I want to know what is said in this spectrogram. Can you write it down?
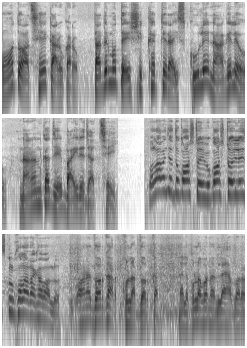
মতও আছে কারও কারও। তাদের মতে শিক্ষার্থীরা স্কুলে না গেলেও নানান কাজে বাইরে যাচ্ছেই। পোলাপান তো কষ্ট হইব কষ্ট হইলে স্কুল খোলা রাখা ভালো। ওখানে দরকার খোলার দরকার। তাহলে পোলাপানের লেখাপড়া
